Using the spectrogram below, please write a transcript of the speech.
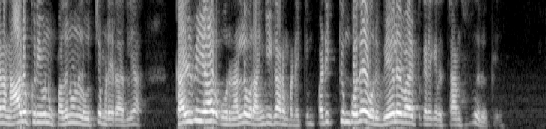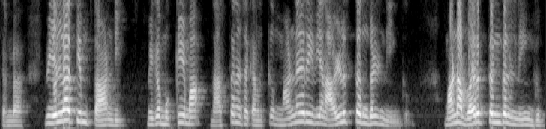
ஏன்னா நாளுக்குரியவன் பதினொன்றில் உச்சமடைகிறார் இல்லையா? கல்வியால் ஒரு நல்ல ஒரு அங்கீகாரம் கிடைக்கும். படிக்கும் போதே ஒரு வேலை வாய்ப்பு கிடைக்கிற சான்சஸ் இருக்கு. சரிங்களா? இது எல்லாத்தையும் தாண்டி மிக முக்கியமா இந்த அஸ்தனச்சக்கரனுக்கு மன ரீதியான அழுத்தங்கள் நீங்கும். மன வருத்தங்கள் நீங்கும்.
